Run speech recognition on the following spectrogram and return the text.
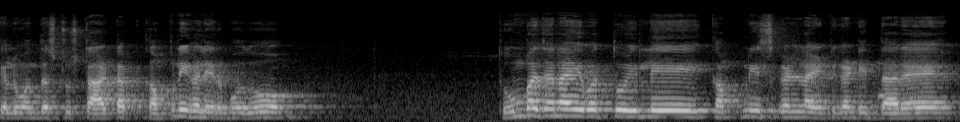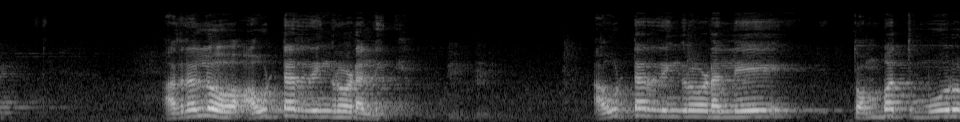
ಕೆಲವೊಂದಷ್ಟು ಸ್ಟಾರ್ಟಪ್ ಕಂಪ್ನಿಗಳಿರ್ಬೋದು ತುಂಬ ಜನ ಇವತ್ತು ಇಲ್ಲಿ ಕಂಪ್ನೀಸ್ಗಳನ್ನ ಇಟ್ಕೊಂಡಿದ್ದಾರೆ. ಅದರಲ್ಲೂ ಔಟರ್ ರಿಂಗ್ ರೋಡಲ್ಲಿ ಔಟರ್ ರಿಂಗ್ ರೋಡಲ್ಲಿ ತೊಂಬತ್ತ್ಮೂರು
